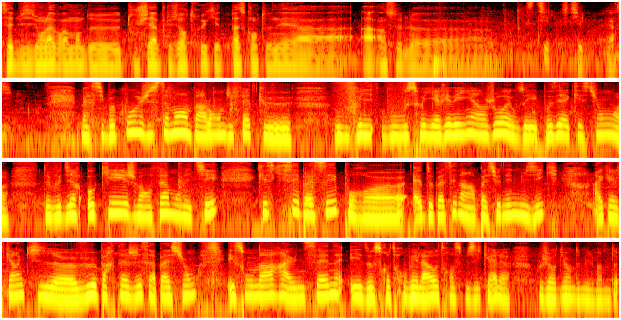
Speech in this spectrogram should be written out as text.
cette vision-là, vraiment de toucher à plusieurs trucs et de ne pas se cantonner à, à un seul euh, style. style. Merci. Merci beaucoup. Justement, en parlant du fait que vous vous, soyez réveillé un jour et vous avez posé la question euh, de vous dire Ok, je vais en faire mon métier. Qu'est-ce qui s'est passé pour euh, de passer d'un passionné de musique à quelqu'un qui euh, veut partager sa passion et son art à une scène et de se retrouver là au Transmusical aujourd'hui en 2022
